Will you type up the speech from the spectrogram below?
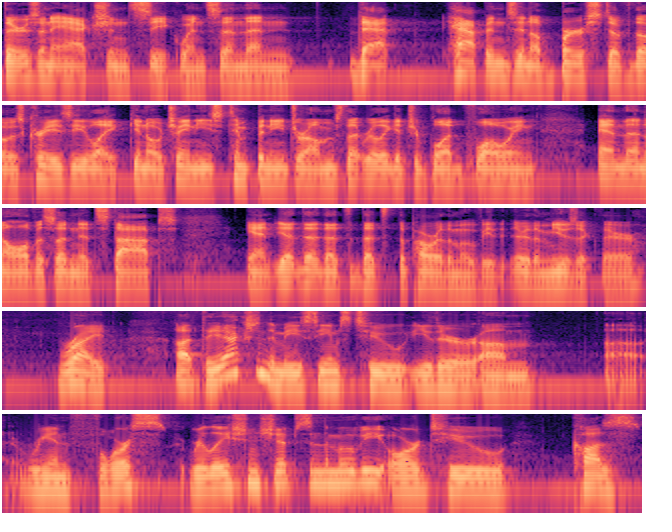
there's an action sequence, and then that happens in a burst of those crazy like you know chinese timpani drums that really get your blood flowing and then all of a sudden it stops and yeah that, that's that's the power of the movie or the music there Right. Uh, the action to me seems to either um, uh, reinforce relationships in the movie or to cause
